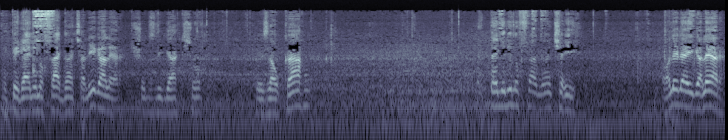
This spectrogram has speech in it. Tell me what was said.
Vamos pegar ele no fragante ali, galera. Deixa eu desligar aqui, deixa eu coisar o carro. Pega ele no fragante aí. Olha ele aí, galera.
